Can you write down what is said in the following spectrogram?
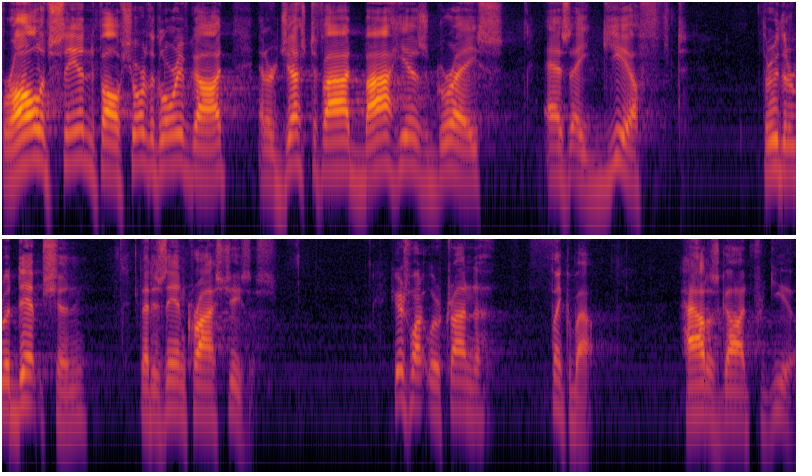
For all have sinned and fall short of the glory of God and are justified by His grace as a gift through the redemption that is in Christ Jesus. Here's what we're trying to think about How does God forgive?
